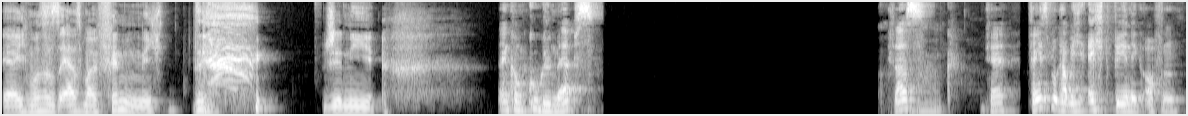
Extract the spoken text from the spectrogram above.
Ja, ich muss es erstmal finden, nicht Genie. Dann kommt Google Maps. Krass. Okay. Facebook habe ich echt wenig offen.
